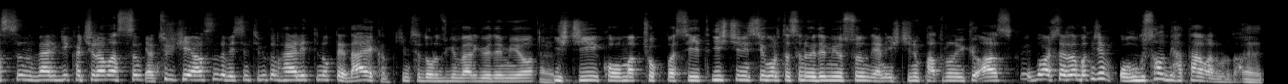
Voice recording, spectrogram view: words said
atamazsın, vergi kaçıramazsın. Yani Türkiye aslında Besim Tübük'ün hayal ettiği noktaya daha yakın. Kimse doğru düzgün vergi ödemiyor. Evet. İşçiyi kovmak çok basit. İşçinin sigortasını ödemiyorsun. Yani işçinin patronu yükü az. Bu açılardan bakınca olgusal bir hata var burada. Evet.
